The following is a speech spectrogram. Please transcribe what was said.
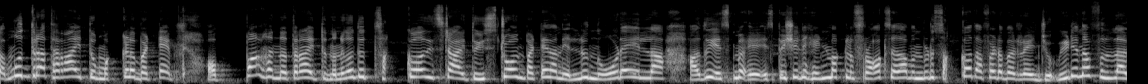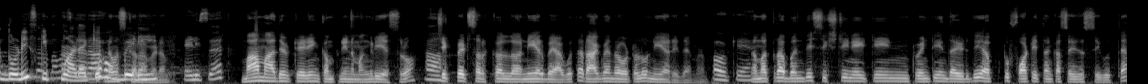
ಸಮುದ್ರ ಥರ ಇತ್ತು ಮಕ್ಕಳ ಬಟ್ಟೆ. ಅಪ್ಪ ಅನ್ನೋ ಥರ ಇತ್ತು ನನಗಂತೂ ಸಕ್ಕತ್ ಇಷ್ಟ ಆಯಿತು. ಇಷ್ಟೊಂದು ಬಟ್ಟೆ ನಾನು ಎಲ್ಲೂ ನೋಡೇ ಇಲ್ಲ. ಅದು ಎಸ್ಮ ಎಸ್ಪೆಷಲಿ ಹೆಣ್ಮಕ್ಳು ಫ್ರಾಕ್ಸ್ ಎಲ್ಲ ಬಂದ್ಬಿಟ್ಟು ಸಕ್ಕತ್ ಅಫೋರ್ಡಬಲ್ ರೇಂಜು ವಿಡಿಯೋನ ಆಗಿ ನೋಡಿ ಸ್ಕಿಪ್ ಮಾಡೋಕ್ಕೆ ನಮಸ್ಕಾರ ಹೋಗಬೇಡಿ. ಮೇಡಮ್ ಹೇಳಿ ಸರ್ ಮಾ ಮಾದೇವ್ ಟ್ರೇಡಿಂಗ್ ಕಂಪನಿ ನಮ್ಮ ಅಂಗಡಿ ಹೆಸರು. ಚಿಕ್ಪೇಟ್ ಸರ್ಕಲ್ ನಿಯರ್ ಬೈ ಆಗುತ್ತೆ. ರಾಘವೇಂದ್ರ ಹೋಟೆಲ್ ನಿಯರ್ ಇದೆ ಮೇಡಮ್ ಓಕೆ ನಮ್ಮ ಹತ್ರ ಬಂದು ಸಿಕ್ಸ್ಟೀನ್ ಏಯ್ಟೀನ್ ಟ್ವೆಂಟಿಯಿಂದ ಹಿಡ್ದು ಅಪ್ ಟು ಫಾರ್ಟಿ ತನಕ ಸೈಜಸ್ ಸಿಗುತ್ತೆ.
